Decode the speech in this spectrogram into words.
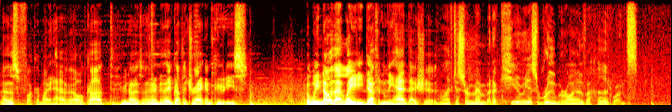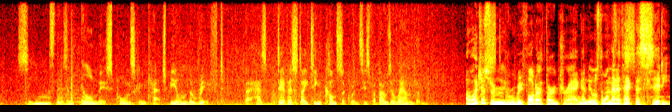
Now, this fucker might have it. Oh, God. Who knows? Maybe they've got the dragon cooties. But we know that lady definitely had that shit. I've just remembered a curious rumour I overheard once. Seems there's an illness pawns can catch beyond the rift that has devastating consequences for those around them. Oh, I just remember when we fought our third dragon. It was the one that attacked the city.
